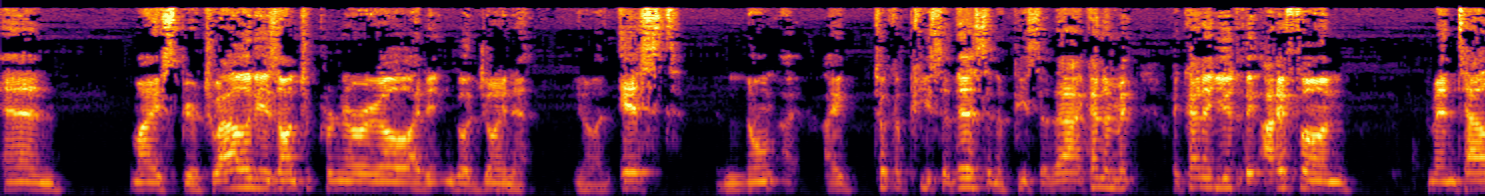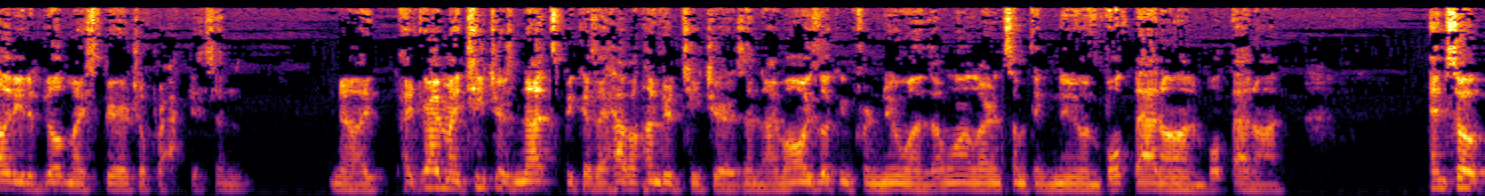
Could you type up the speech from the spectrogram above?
And my spirituality is entrepreneurial. I didn't go join a you know an ist. No, I, I took a piece of this and a piece of that. I kind of I kind of use the iPhone mentality to build my spiritual practice. And you know, I, I drive my teachers nuts because I have a hundred teachers and I'm always looking for new ones. I want to learn something new and bolt that on and bolt that on. And so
